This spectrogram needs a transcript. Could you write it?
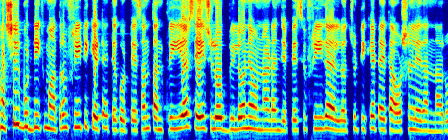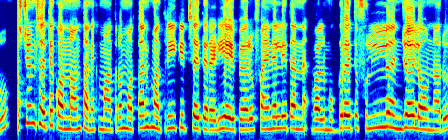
హర్షిల్ బుడ్డికి మాత్రం ఫ్రీ టికెట్ అయితే కొట్టేశాం తను త్రీ ఇయర్స్ ఏజ్లో బిలోనే ఉన్నాడని చెప్పేసి ఫ్రీగా వెళ్ళొచ్చు టికెట్ అయితే అవసరం లేదన్నారు. కాస్ట్యూమ్స్ అయితే కొన్నాం తనకి మాత్రం. మొత్తానికి మా త్రీ కిడ్స్ అయితే రెడీ అయిపోయారు. ఫైనల్లీ తన వాళ్ళ ముగ్గురు అయితే ఫుల్ ఎంజాయ్లో ఉన్నారు.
